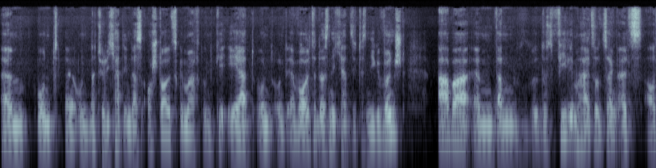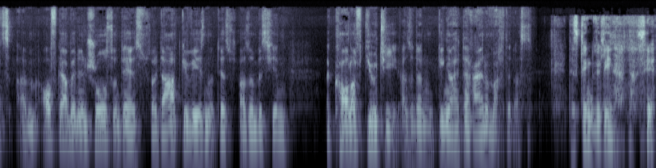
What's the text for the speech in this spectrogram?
Ähm, und, äh, und natürlich hat ihn das auch stolz gemacht und geehrt und, und er wollte das nicht, hat sich das nie gewünscht. Aber ähm, dann, das fiel ihm halt sozusagen als, als ähm, Aufgabe in den Schoß und der ist Soldat gewesen und das war so ein bisschen Call of Duty. Also dann ging er halt da rein und machte das. Das klingt wirklich nach einer sehr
